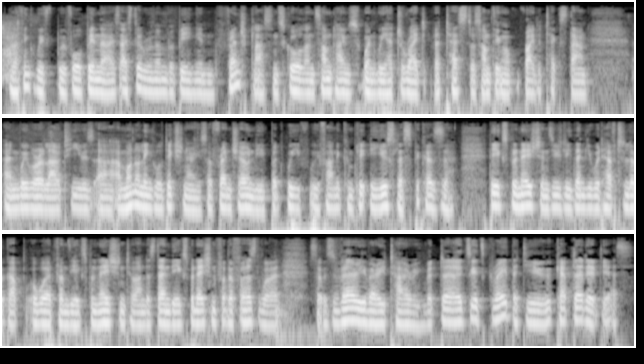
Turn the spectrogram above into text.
Well, I think we've we've all been there. I, I still remember being in French class in school, and sometimes when we had to write a test or something or write a text down, and we were allowed to use uh, a monolingual dictionary, so French only. But we we found it completely useless because uh, the explanations usually then you would have to look up a word from the explanation to understand the explanation for the first word. So it's very very tiring. But uh, it's it's great that you kept at it. Yes,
